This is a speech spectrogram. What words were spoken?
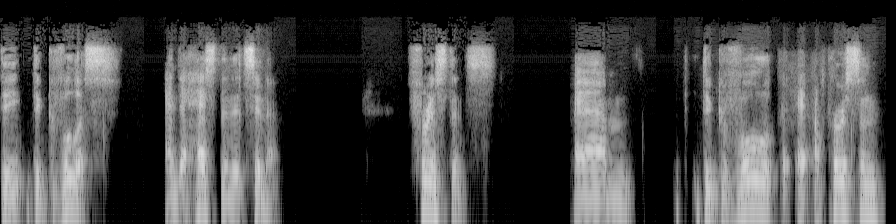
the the gvulas and the hest and the tzina. For instance, um, the gvul, a, a person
